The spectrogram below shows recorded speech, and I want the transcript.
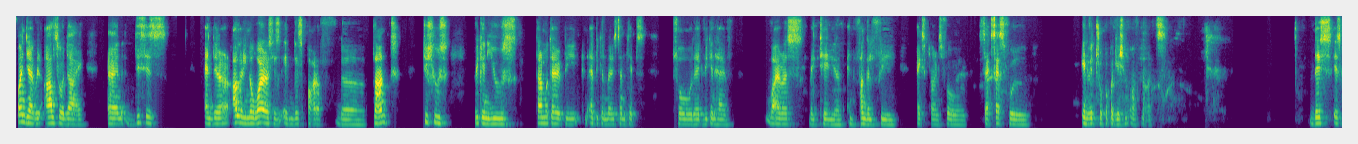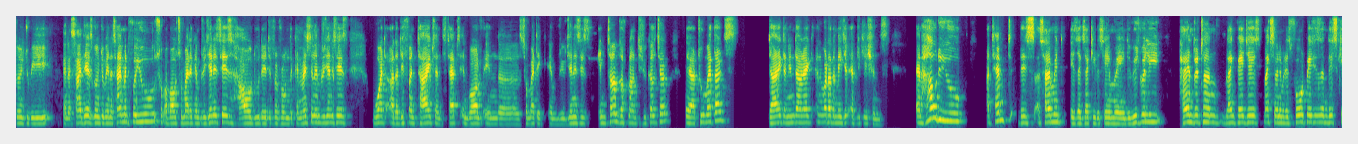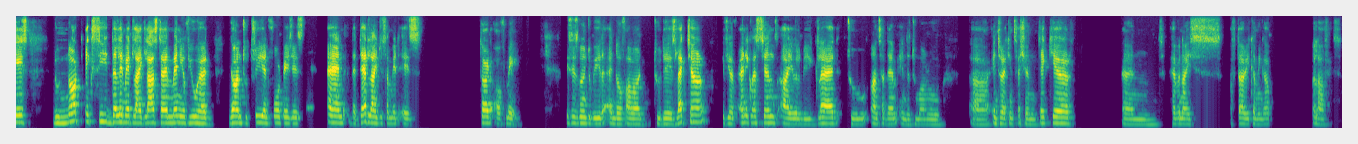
fungi will also die. And this is, and there are already no viruses in this part of the plant tissues. We can use thermotherapy, and apical meristem tips so that we can have virus, bacterial, and fungal-free explants for successful in vitro propagation of plants. This is going to be an assignment. There's going to be an assignment for you so about somatic embryogenesis. How do they differ from the conventional embryogenesis? What are the different types and steps involved in the somatic embryogenesis in terms of plant tissue culture? There are two methods, direct and indirect, and what are the major applications? And how do you attempt this assignment is exactly the same way individually, handwritten, blank pages, maximum limit is four pages in this case. Do not exceed the limit like last time. Many of you had gone to three and four pages and the deadline to submit is 3rd of May. This is going to be the end of our today's lecture. If you have any questions, I will be glad to answer them in the tomorrow uh, interaction session. Take care and have a nice Aftari coming up. Allah Hafiz.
